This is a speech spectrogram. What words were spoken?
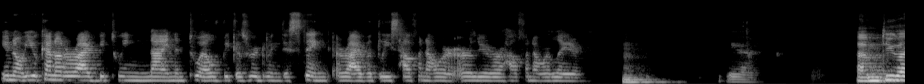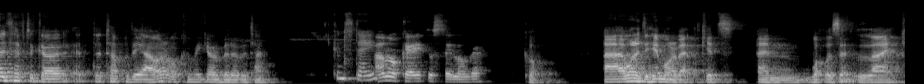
you know you cannot arrive between 9 and 12 because we're doing this thing. Arrive at least half an hour earlier or half an hour later. Mm-hmm. yeah. Um, do you guys have to go at the top of the hour or can we go a bit over time? Can stay. I'm okay to stay longer. Cool I wanted to hear more about the kids and what was it like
